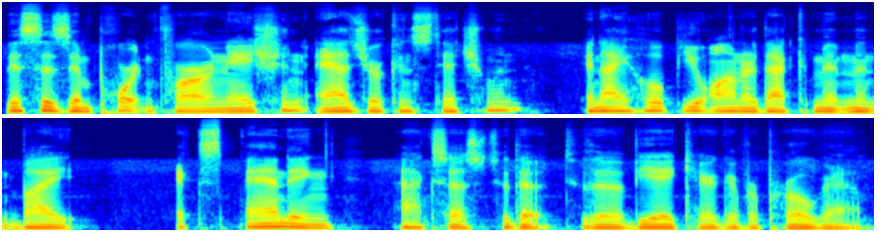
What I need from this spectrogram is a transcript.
this is important for our nation as your constituent, and I hope you honor that commitment by expanding access to the to the VA caregiver program.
